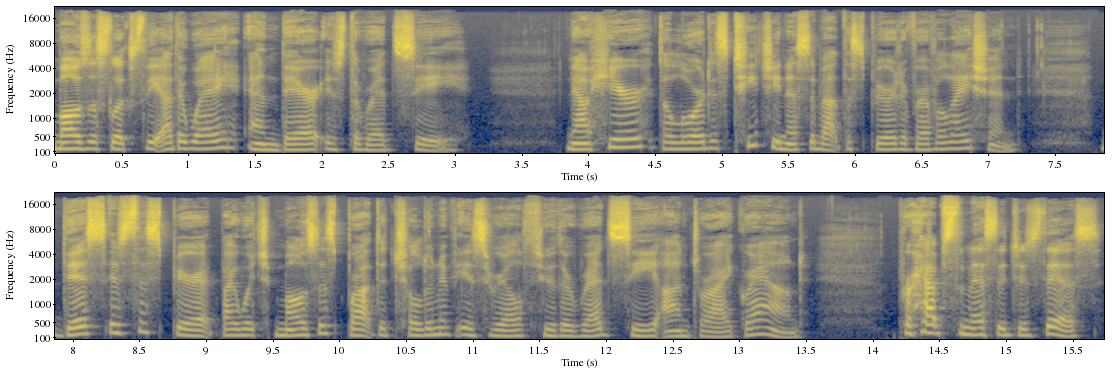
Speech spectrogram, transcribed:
Moses looks the other way, and there is the Red Sea. Now, here the Lord is teaching us about the spirit of revelation. This is the spirit by which Moses brought the children of Israel through the Red Sea on dry ground. Perhaps the message is this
